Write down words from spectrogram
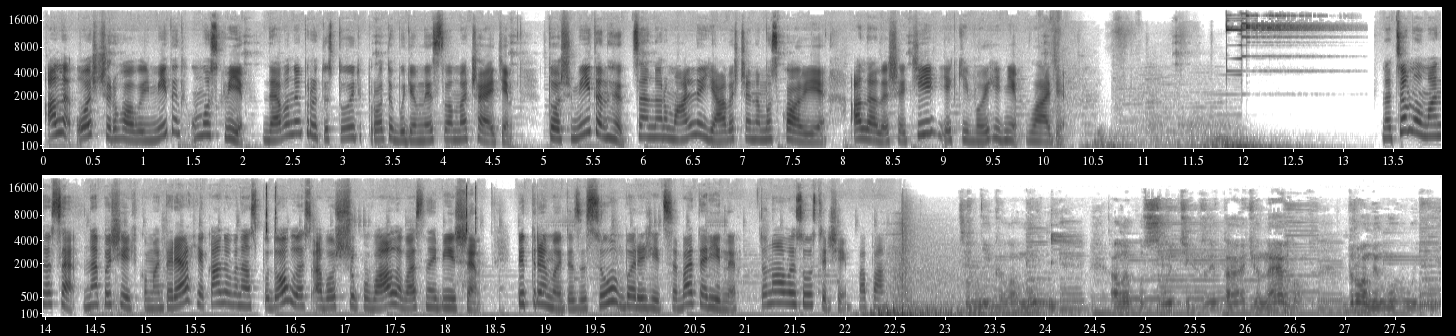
але ось черговий мітинг у Москві, де вони протестують проти будівництва мечеті. Тож мітинги це нормальне явище на Московії, але лише ті, які вигідні владі. На цьому у мене все. Напишіть в коментарях, яка новина сподобалась або шокувала вас найбільше. Підтримуйте ЗСУ, бережіть себе та рідних. До нових зустрічей, Па-па! Дні каламутні, але по суті злітають у небо. Дрони могутні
